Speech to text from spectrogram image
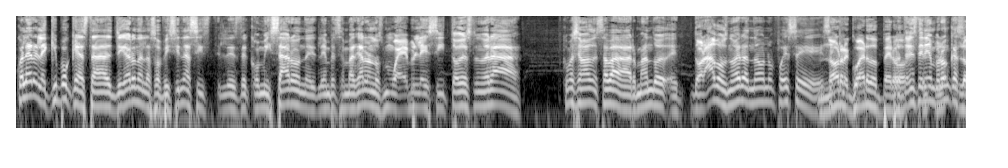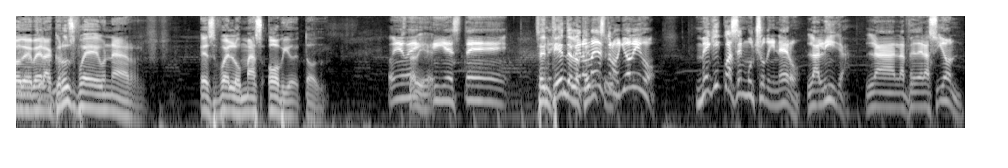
¿Cuál era el equipo que hasta llegaron a las oficinas y les decomisaron, eh, les embargaron los muebles y todo esto? ¿No era ¿Cómo se llamaba? Estaba armando eh, Dorados, ¿no era? No, no fue ese. no recuerdo, pero. pero tenían broncas. Lo, de Veracruz fue una. Eso fue lo más obvio de todo. Oye, güey, y este. Se entiende lo pero, que. Pero, maestro, yo digo, México hace mucho dinero. La liga, la, la federación,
